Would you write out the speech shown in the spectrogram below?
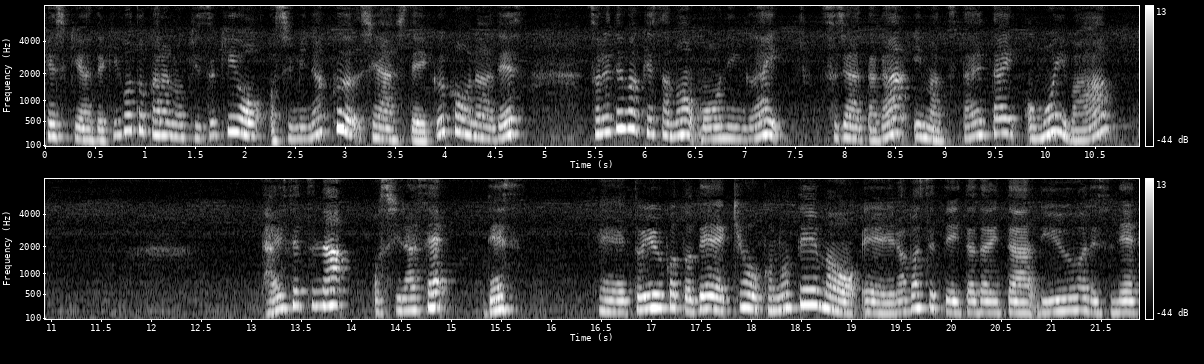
景色や出来事からの気づきを惜しみなくシェアしていくコーナーですそれでは今朝のモーニングアイスジャータが今伝えたい思いは大切なお知らせです。えー、ということで今日このテーマを、えー、選ばせていただいた理由はですね、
